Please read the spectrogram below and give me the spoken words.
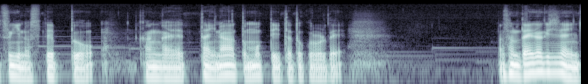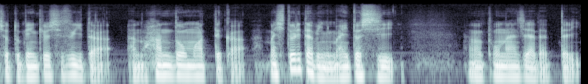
次のステップを考えたいなと思っていたところでまあ、その大学時代にちょっと勉強しすぎたあの反動もあってか、まあ、一人旅に毎年あの東南アジアだったり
